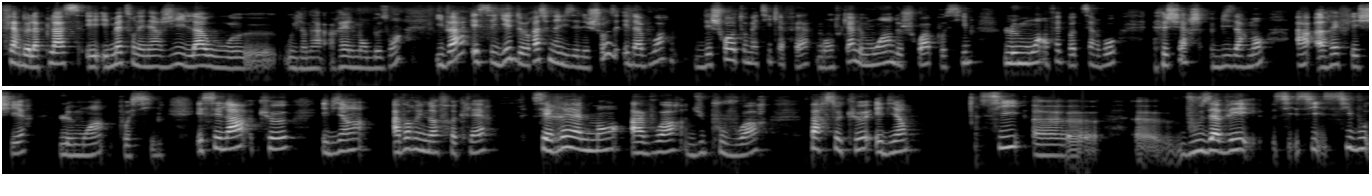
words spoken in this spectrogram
faire de la place et, mettre son énergie là où, euh, où, il en a réellement besoin, il va essayer de rationaliser les choses et d'avoir des choix automatiques à faire, ou en tout cas le moins de choix possible. Le moins, en fait, votre cerveau cherche bizarrement à réfléchir le moins possible. Et c'est là que, eh bien, avoir une offre claire, c'est réellement avoir du pouvoir parce que, eh bien, si euh, euh, vous avez, si, si, si vous,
